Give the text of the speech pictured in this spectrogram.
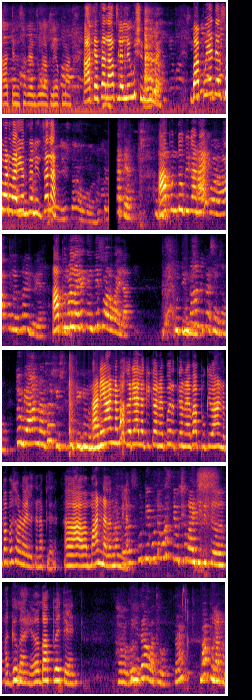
आत्या सगळ्यांचं उरकले मा आत्या चला आपल्याला लय उशीर झालाय. बापू येते सोडवा एक जणील चला. आत्या, आपण दोघी का नाही? आपण- आपणच राहिलोय. आपण मला येते ती सोडवायला. स्कूटी. तुम्ही स्कूटी घेऊन? आणि अण्णा माघारी आला की का नाही परत का नाही बापू किंवा अण्णा पप्पा सोडवायला येतात आपल्याला. अं, अं, अण्णाला मम्मीला. स्कूटी कुठे वस्ती ठेवायची तिथं? अगं बाय बापू येते. हा जावा हा? बापूला पण.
